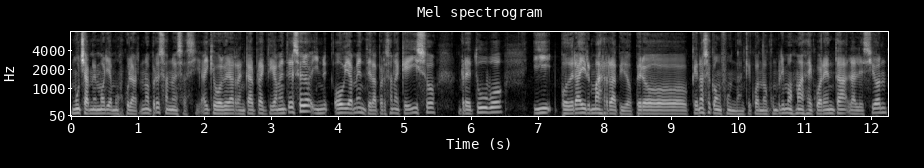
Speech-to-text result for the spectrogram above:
mucha memoria muscular. No, pero eso no es así. Hay que volver a arrancar prácticamente de cero y obviamente la persona que hizo retuvo y podrá ir más rápido, pero que no se confundan, que cuando cumplimos más de 40 la lesión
